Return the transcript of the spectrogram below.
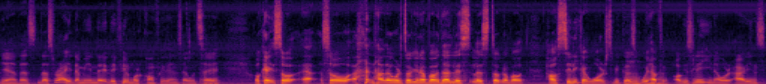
Yeah, that's that's right. I mean, they, they feel more confidence. I would say. Right. Okay, so uh, so now that we're talking about that, let's let's talk about how Zilliqa works because we have obviously in our audience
